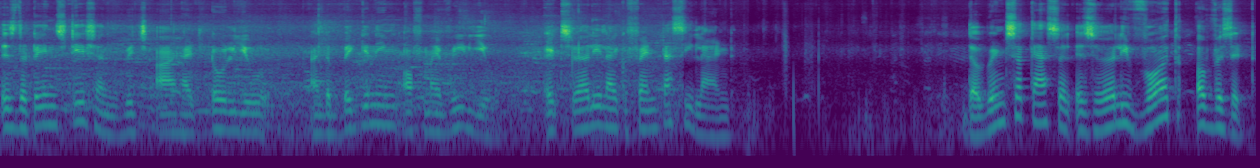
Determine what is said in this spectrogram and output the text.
is the train station which I had told you at the beginning of my video. It's really like a fantasy land. The Windsor Castle is really worth a visit.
